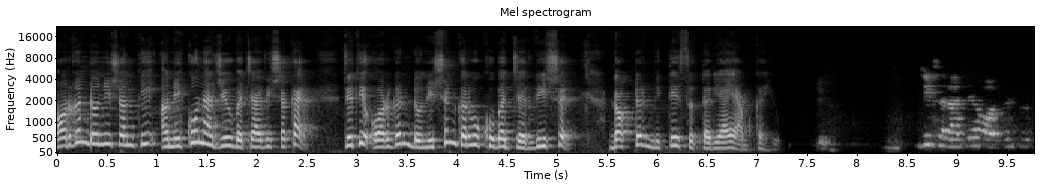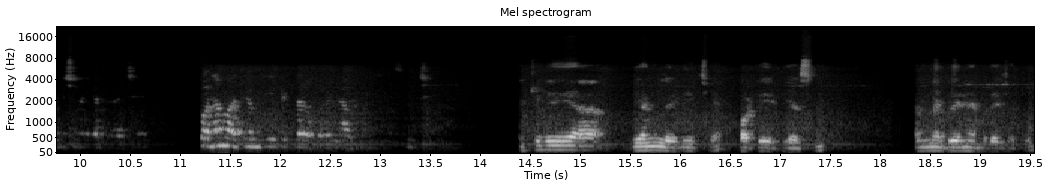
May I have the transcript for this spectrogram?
ઓર્ગન ડોનેશનથી અનેકોના જીવ બચાવી શકાય જેથી ઓર્ગન ડોનેશન કરવું ખૂબ જ જરૂરી છે. ડોક્ટર મિતેશ સુતરિયાએ આમ કહ્યું. જી સર આજે ઓર્ગન ડોનેશન છે. કોના માધ્યમથી કેટલા લોકોને લાભ મળશે શું છે? એકચ્યુઅલી આ યંગ લેડી છે ફોર્ટી એટ યર્સની એમને બ્રેન હેમરેજ હતું.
